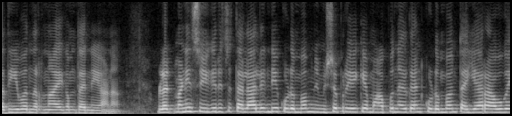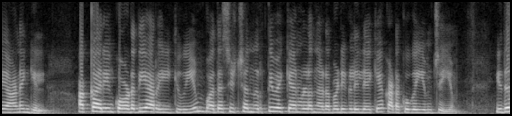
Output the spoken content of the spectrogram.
അതീവ നിർണായകം തന്നെയാണ്. ബ്ലഡ് മണി സ്വീകരിച്ച് തലാലിന്റെ കുടുംബം നിമിഷപ്രിയയ്ക്ക് മാപ്പ് നൽകാൻ കുടുംബം തയ്യാറാവുകയാണെങ്കിൽ അക്കാര്യം കോടതിയെ അറിയിക്കുകയും വധശിക്ഷ നിർത്തിവെക്കാനുള്ള നടപടികളിലേക്ക് കടക്കുകയും ചെയ്യും. ഇത്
